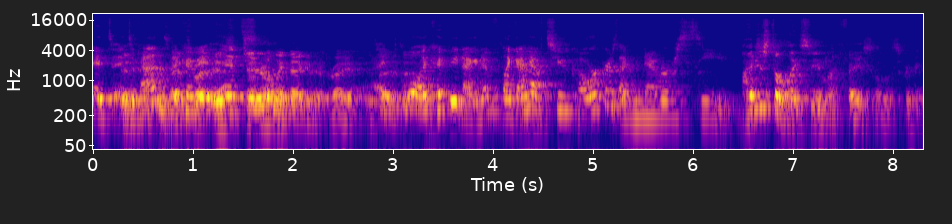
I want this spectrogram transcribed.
It, it, depends. It, could be. it's, It's, generally negative, right? Is that- is it, well, it could be negative. Like I have two coworkers I've never seen. I just don't like seeing my face on the screen.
